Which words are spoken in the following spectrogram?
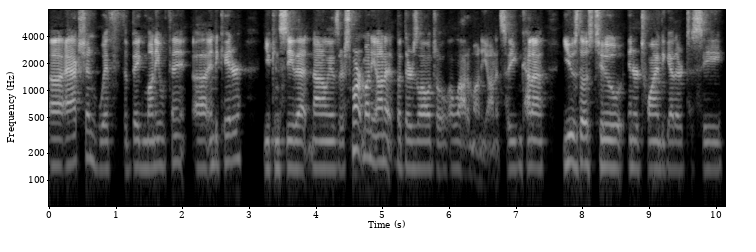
uh, action with the big money thing, uh, indicator, you can see that not only is there smart money on it, but there's also a lot of money on it. So you can kind of use those two intertwined together to see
